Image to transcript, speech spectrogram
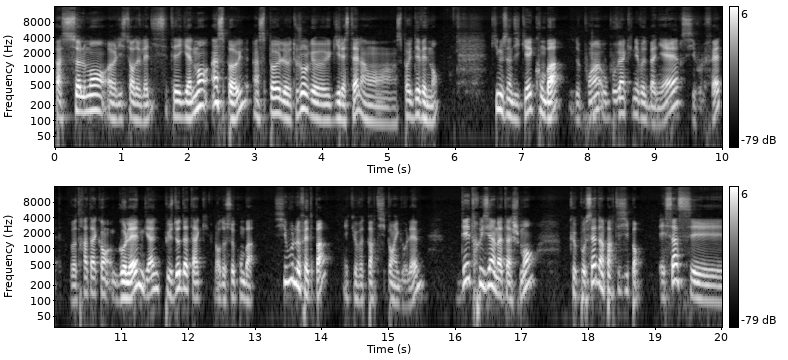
pas seulement euh, l'histoire de Gladys, c'était également un spoil, un spoil euh, toujours Guy Lestel, un spoil d'événement qui nous indiquait combat, de points, vous pouvez incliner votre bannière, si vous le faites, votre attaquant golem gagne plus 2 d'attaque lors de ce combat. Si vous ne le faites pas, et que votre participant est golem, détruisez un attachement que possède un participant. Et ça, c'est...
